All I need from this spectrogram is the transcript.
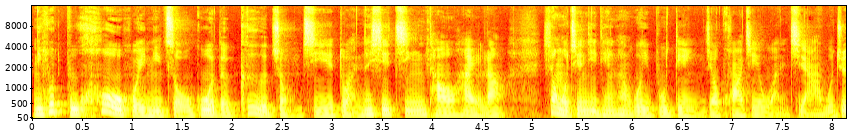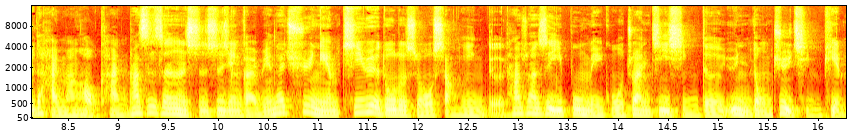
你会不后悔你走过的各种阶段，那些惊涛骇浪。像我前几天看过一部电影叫《跨界玩家》，我觉得还蛮好看。它是真人实事件改编，在去年七月多的时候上映的。它算是一部美国传记型的运动剧情片。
